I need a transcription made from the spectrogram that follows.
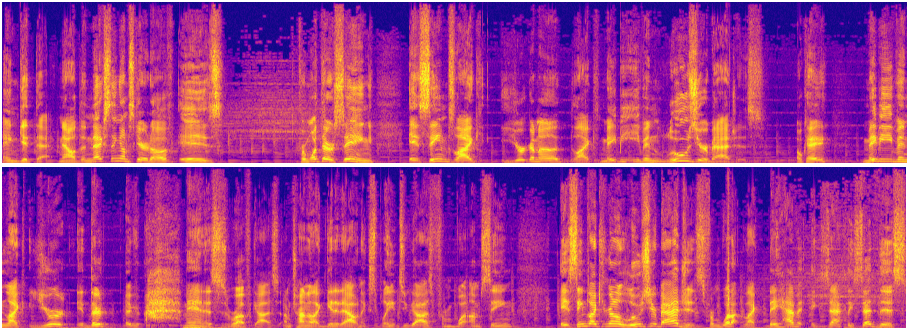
and get that. Now, the next thing I'm scared of is from what they're saying, it seems like you're gonna like maybe even lose your badges. Okay? Maybe even like you're they're man, this is rough, guys. I'm trying to like get it out and explain it to you guys from what I'm seeing. It seems like you're gonna lose your badges from what like they haven't exactly said this,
